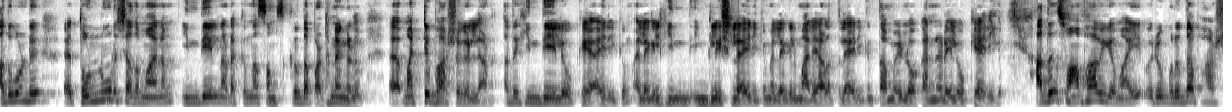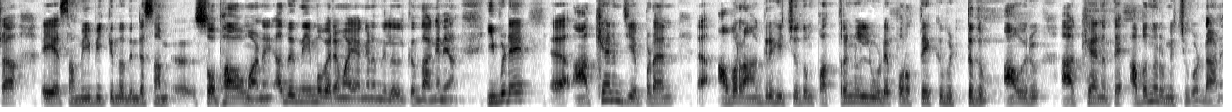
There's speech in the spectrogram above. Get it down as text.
അതുകൊണ്ട് തൊണ്ണൂറ് ശതമാനം ഇന്ത്യയിൽ നടക്കുന്ന സംസ്കൃത പഠനങ്ങളും മറ്റ് ഭാഷകളിലാണ്. അത് ഹിന്ദിയിലൊക്കെ ആയിരിക്കും അല്ലെങ്കിൽ ഹിന്ദി ഇംഗ്ലീഷിലായിരിക്കും അല്ലെങ്കിൽ മലയാളത്തിലായിരിക്കും തമിഴിലോ കന്നഡയിലോ ഒക്കെ ആയിരിക്കും. അത് സ്വാഭാവികമായി ഒരു മൃതഭാഷയെ സമീപിക്കുന്നതിന്റെ സ്വഭാവമാണ്. അത് നിയമപരമായി അങ്ങനെ നിലനിൽക്കുന്നത് അങ്ങനെയാണ്. ഇവിടെ ആഖ്യാനം ചെയ്യപ്പെടാൻ അവർ ആഗ്രഹിച്ചതും പത്രങ്ങളിലൂടെ പുറത്തേക്ക് വിട്ടതും ആ ഒരു ആഖ്യാനത്തെ അപനിർമ്മിച്ചുകൊണ്ടാണ്.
